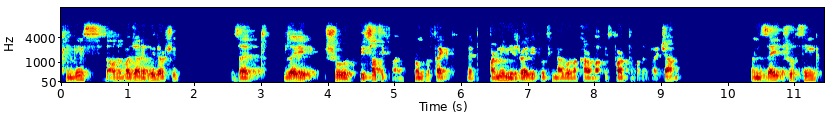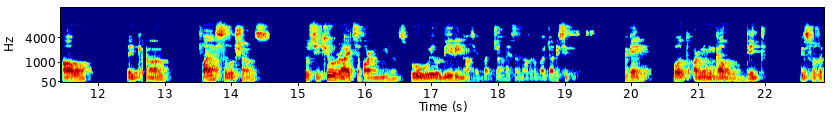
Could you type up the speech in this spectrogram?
convince the Azerbaijani leadership that they should be satisfied from the fact that Armenia is ready to see Nagorno-Karabakh as part of Azerbaijan, and they should think how they can find solutions to secure rights of Armenians who will live in Azerbaijan as an Azerbaijani citizen. Again, what Armenian government did, this was a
